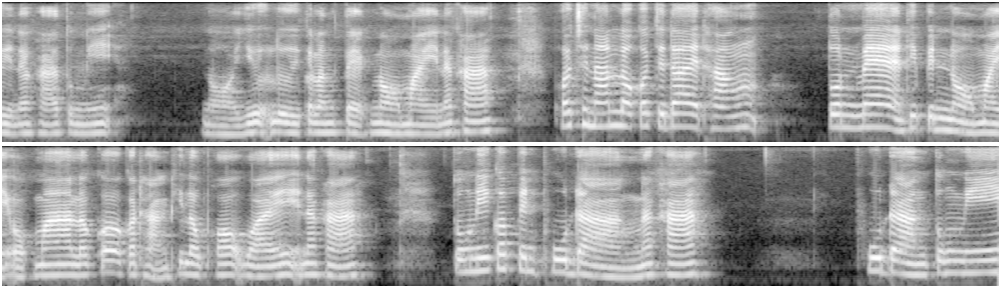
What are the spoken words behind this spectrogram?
ยนะคะ ตรงนี้หน่อเยอะเลยกำลังแตกหน่อใหม่นะคะ เพราะฉะนั้นเราก็จะได้ทั้ง ต้นแม่ที่เป็นหน่อใหม่ออกมา แล้วก็กระถางที่เราเพาะไว้นะคะ ตรงนี้ก็เป็นภูด่างนะคะภูด่างตรงนี้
